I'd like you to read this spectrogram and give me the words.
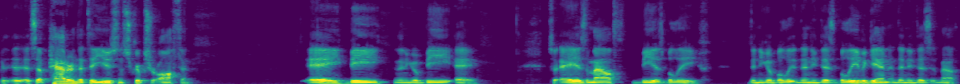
it, it's a pattern that they use in Scripture often. A, B, and then you go B, A. So A is the mouth, B is believe. Then you go believe, then he does believe again, and then he does the mouth.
